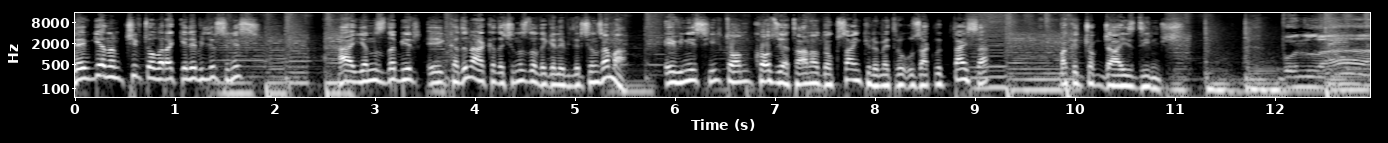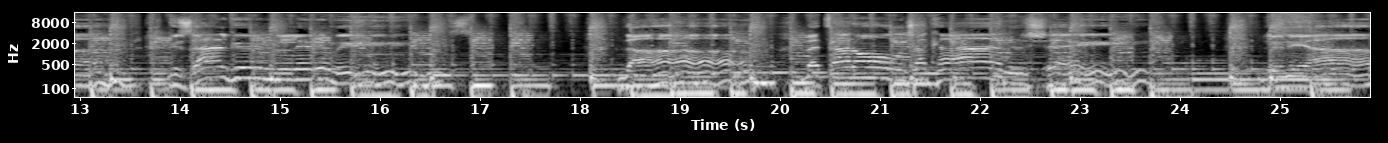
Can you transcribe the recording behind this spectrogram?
Sevgi Hanım çift olarak gelebilirsiniz. Ha yanınızda bir e, kadın arkadaşınızla da gelebilirsiniz ama eviniz Hilton Koz Yatağı'na 90 kilometre uzaklıktaysa bakın çok caiz değilmiş. Bunlar güzel günlerimiz Daha beter olacak her şey Dünya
